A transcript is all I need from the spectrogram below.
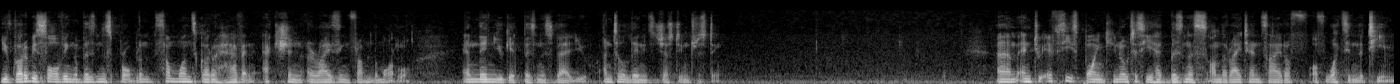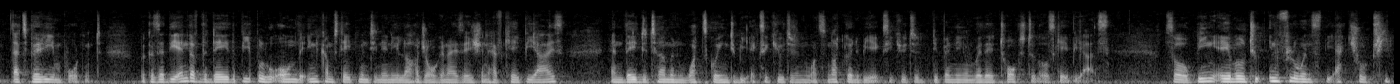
You've got to be solving a business problem. Someone's got to have an action arising from the model. And then you get business value. Until then, it's just interesting. Um, and to FC's point, you notice he had business on the right hand side of, of what's in the team. That's very important because at the end of the day, the people who own the income statement in any large organization have KPIs and they determine what's going to be executed and what's not going to be executed depending on whether it talks to those KPIs. So being able to influence the actual treat,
